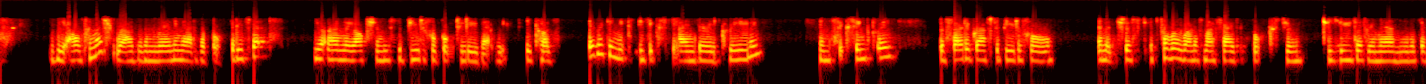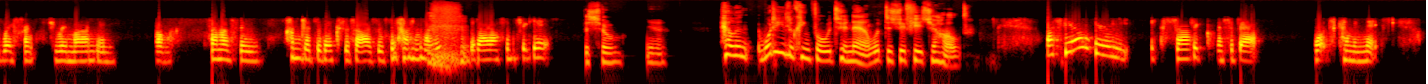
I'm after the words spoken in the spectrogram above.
the ultimate rather than learning out of a book. But if that's your only option, this is a beautiful book to do that with because everything is explained very clearly and succinctly. The photographs are beautiful, and it's just, it's probably one of my favourite books to, to use every now and then as a reference to remind me of some of the hundreds of exercises that I know that I often forget. For sure. Yeah. Helen, what are you looking forward to now? What does your future hold? I feel very excited Chris, about what's coming next.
